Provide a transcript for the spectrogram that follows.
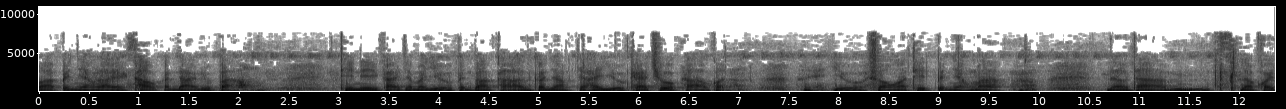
ว่าเป็นอย่างไรเข้ากันได้หรือเปล่า ที่นี่ใครจะมาอยู่เป็นภาคขาก็ยักจะให้อยู่แค่ชั่วคราวก่อน อยู่สองอาทิตย์เป็นอย่างมาก แล้วถ้าแล้วค่อย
